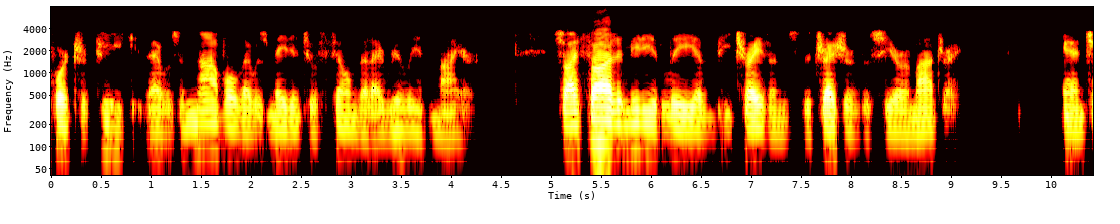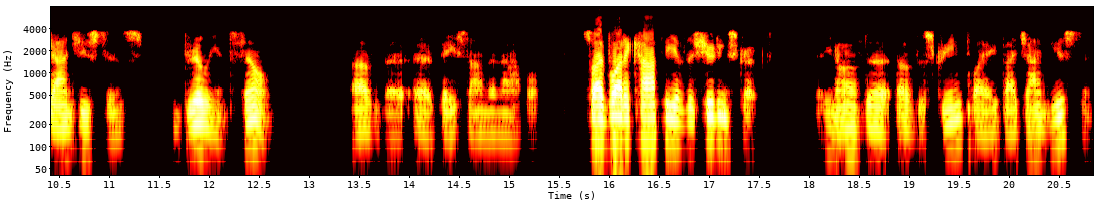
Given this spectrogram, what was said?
Port Tropique. That was a novel that was made into a film that I really admire. So I thought immediately of B. Traven's The Treasure of the Sierra Madre and John Huston's brilliant film of the, uh, based on the novel. So I bought a copy of the shooting script, you know, of the, of the screenplay by John Huston.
